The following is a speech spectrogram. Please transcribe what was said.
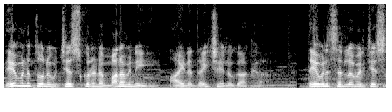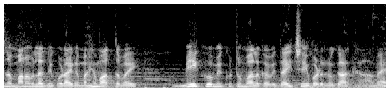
దేవునితో నువ్వు చేసుకున్న మనవిని ఆయన దయచేయునుగాక. దేవుని సన్నిలో మీరు చేసిన మనవులన్నీ కూడా ఆయన మహిమార్థమై మీకు మీ కుటుంబాలకు అవి దయచేయబడును గాక ఆమె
